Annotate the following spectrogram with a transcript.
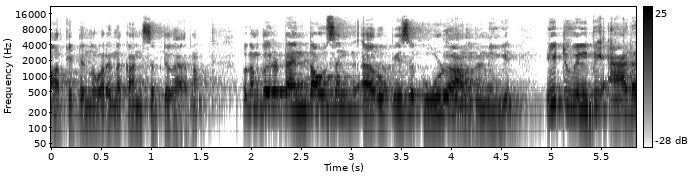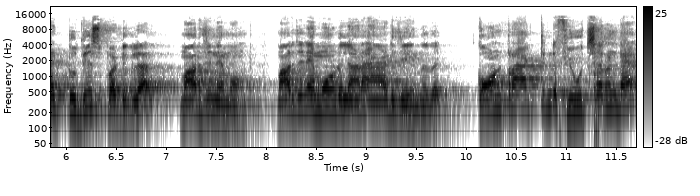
മാർക്കറ്റ് എന്ന് പറയുന്ന കൺസെപ്റ്റ് കാരണം. അപ്പോൾ നമുക്കൊരു ടെൻ തൗസൻഡ് റുപ്പീസ് കൂടുകയാണെന്നുണ്ടെങ്കിൽ it will be added to this particular margin amount margin എമൗണ്ടിലാണ് ആഡ് ചെയ്യുന്നത്. കോൺട്രാക്ടിന്റെ ഫ്യൂച്ചറിന്റെ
